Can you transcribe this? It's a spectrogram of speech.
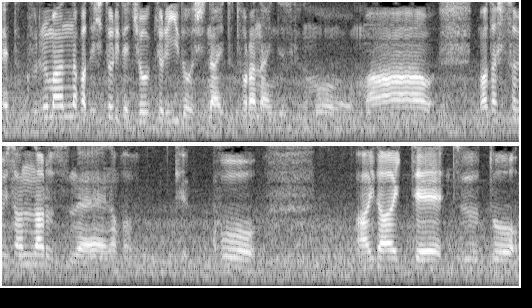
えっと、車の中で1人で長距離移動しないと撮らないんですけどもまあまた久々になるっすね。なんか結構間空いてずっと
